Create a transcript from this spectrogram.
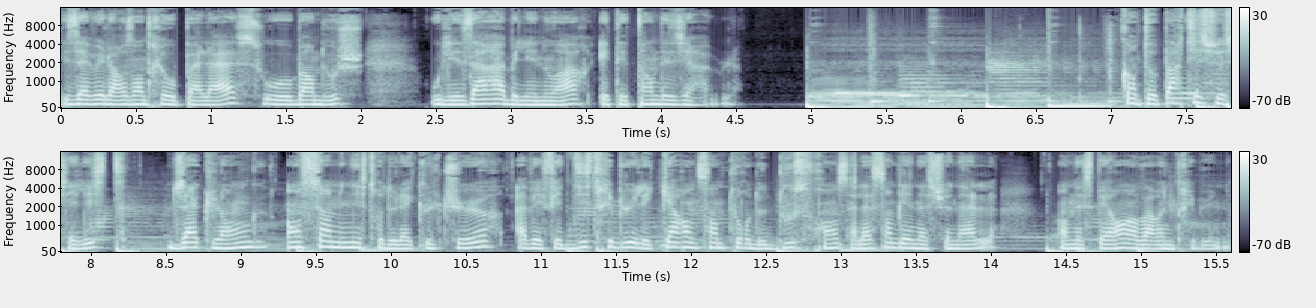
Ils avaient leurs entrées au palace ou au bain-douche, où les Arabes et les Noirs étaient indésirables. Quant au Parti socialiste, Jack Lang, ancien ministre de la Culture, avait fait distribuer les 45 tours de 12 France à l'Assemblée nationale en espérant avoir une tribune.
